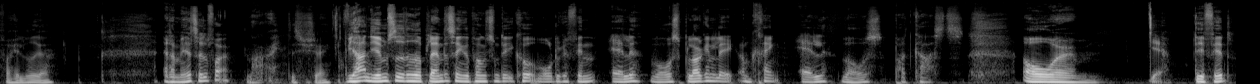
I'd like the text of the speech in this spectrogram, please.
For helvede, ja. Er der mere at tilføje? Nej, det synes jeg ikke. Vi har en hjemmeside, der hedder plantetinget.dk, hvor du kan finde alle vores blogindlæg omkring alle vores podcasts. Og øh, ja, det er fedt.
